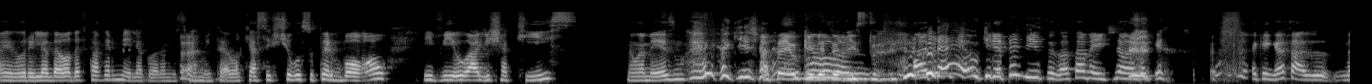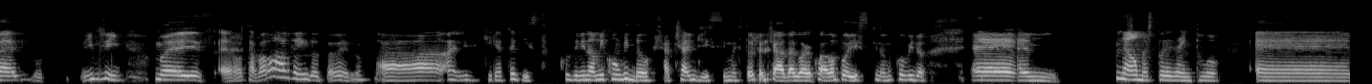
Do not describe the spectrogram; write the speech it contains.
A orelha dela deve estar vermelha agora, nesse momento. Ela que assistiu o Super Bowl e viu a Alicia Keys, não é mesmo? Aqui já... Até eu queria ter visto. Até eu queria ter visto, exatamente. Não, é que, é que é engraçado, né? Enfim, mas ela tava lá vendo, tá vendo? Ah, queria ter visto. Inclusive, não me convidou, chateadíssima. Estou chateada agora com ela por isso que não me convidou. É, Não, mas, por exemplo, é,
